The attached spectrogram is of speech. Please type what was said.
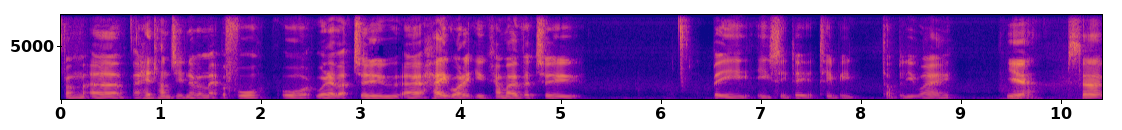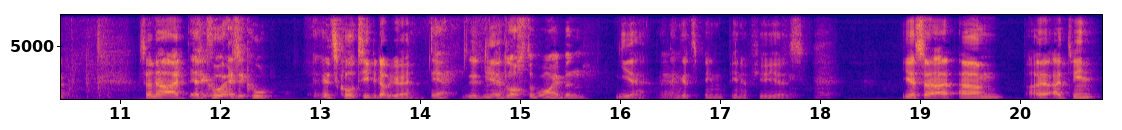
from uh, a headhunter you'd never met before, or whatever. To uh, hey, why don't you come over to be ECD at TBWA? yeah. So so no, I, Is it called? Is it called? It's called TBWA. Yeah, it, Yeah. it lost the Whybin. Yeah, I think it's been been a few years. Yeah, so I, um, I, I'd been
